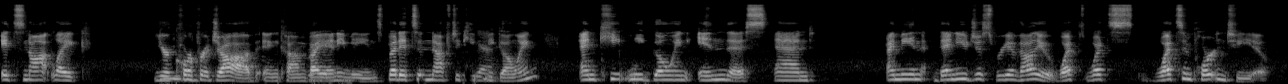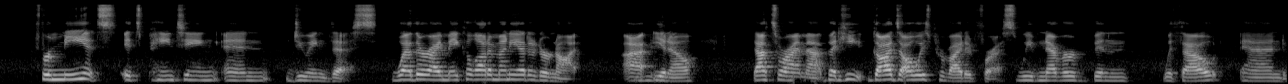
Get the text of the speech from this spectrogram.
It's not like your mm-hmm. corporate job income by any means, but it's enough to keep yeah. me going and keep me going in this. And I mean, then you just reevaluate what what's what's important to you for me it's it's painting and doing this whether i make a lot of money at it or not mm-hmm. you know that's where i'm at. But he god's always provided for us. We've never been without and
